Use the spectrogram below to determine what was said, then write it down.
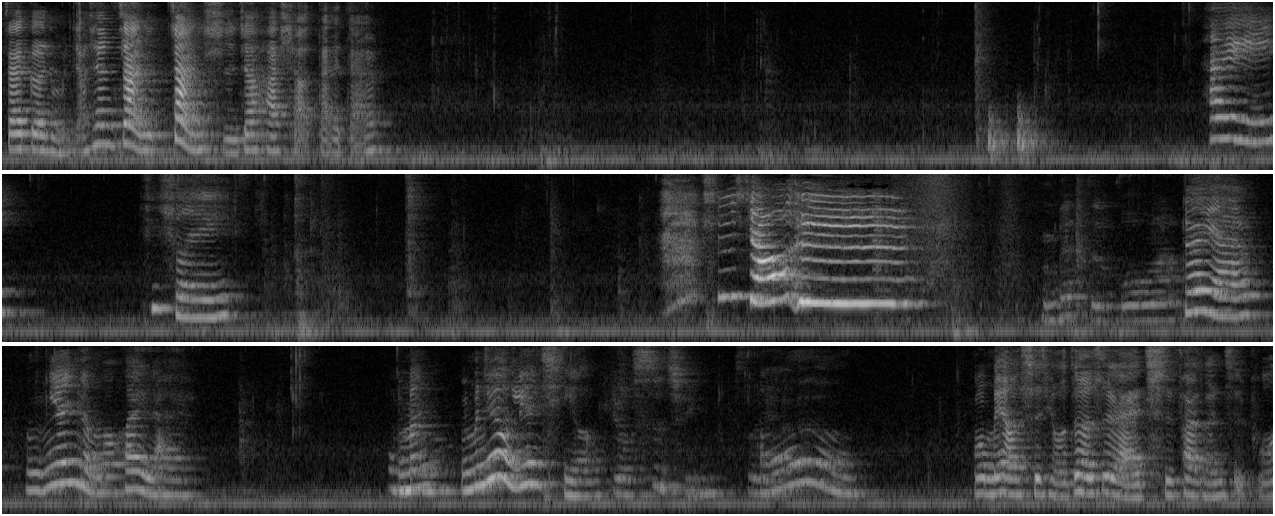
再跟你们讲，现在暂暂时叫他小呆呆。嗨。是谁？是小雨。你在直播吗？对呀，你今天怎么会来？你们你们今天有练习哦。有事情，哦，我没有事情，我真的是来吃饭跟直播，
